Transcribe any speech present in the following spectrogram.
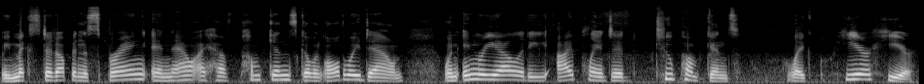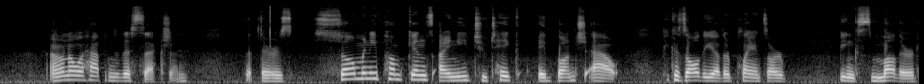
we mixed it up in the spring and now I have pumpkins going all the way down when in reality I planted two pumpkins like here, here. I don't know what happened to this section but there's so many pumpkins I need to take a bunch out because all the other plants are being smothered.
